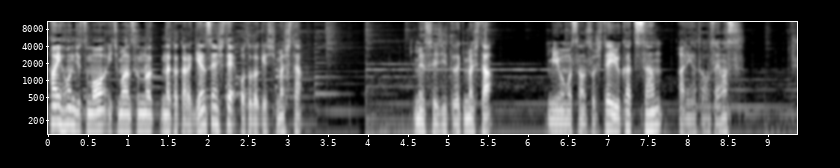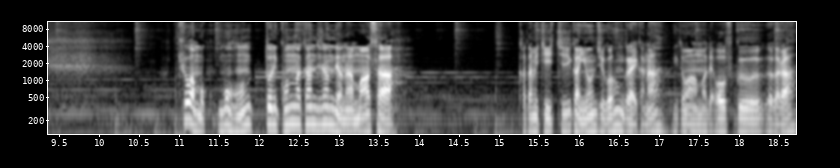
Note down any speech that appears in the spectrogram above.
はい、本日も1万数の中から厳選してお届けしました。メッセージいただきました。みももさん、そしてゆかつさん、ありがとうございます。今日はもう、もう本当にこんな感じなんだよな。もう朝、片道1時間45分ぐらいかな。糸満まで。往復だから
